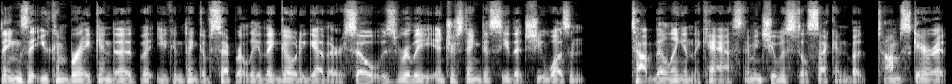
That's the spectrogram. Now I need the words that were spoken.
things that you can break into that you can think of separately. They go together. So it was really interesting to see that she wasn't top billing in the cast. I mean, she was still second, but Tom Skerritt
